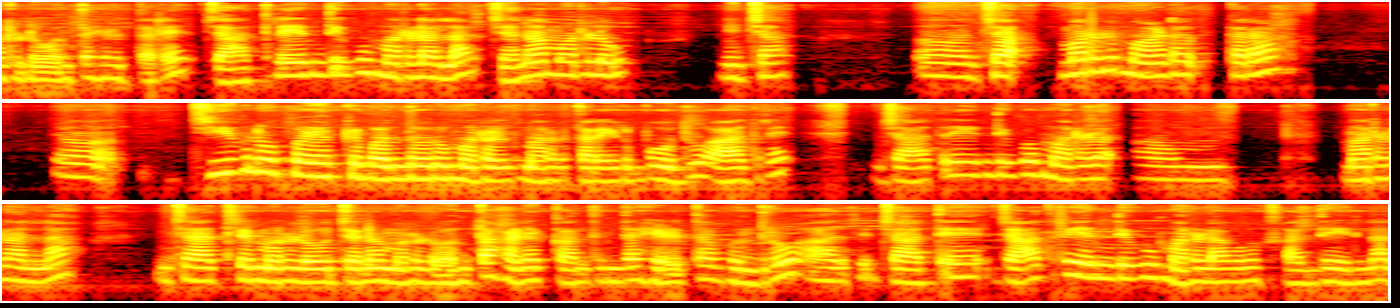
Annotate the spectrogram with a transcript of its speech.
ಮರಳು ಅಂತ ಹೇಳ್ತಾರೆ. ಜಾತ್ರೆ ಎಂದಿಗೂ ಮರಳಲ್ಲ, ಜನ ಮರಳು ನಿಜ. ಜಾ, ಮರಳು ಮಾಡೋ ಥರ ಜೀವನೋಪಾಯಕ್ಕೆ ಬಂದವರು ಮರಳು ಮರಳ ಥರ ಇರ್ಬೋದು, ಆದರೆ ಜಾತ್ರೆ ಎಂದಿಗೂ ಮರಳ ಮರಳಲ್ಲ. ಜಾತ್ರೆ ಮರಳು, ಜನ ಮರಳು ಅಂತ ಹಳೆ ಕಾಲದಿಂದ ಹೇಳ್ತಾ ಬಂದರು. ಆದರೆ ಜಾತೆ ಜಾತ್ರೆ ಎಂದಿಗೂ ಮರಳಾಗೋಕ್ಕೆ ಸಾಧ್ಯ ಇಲ್ಲ.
